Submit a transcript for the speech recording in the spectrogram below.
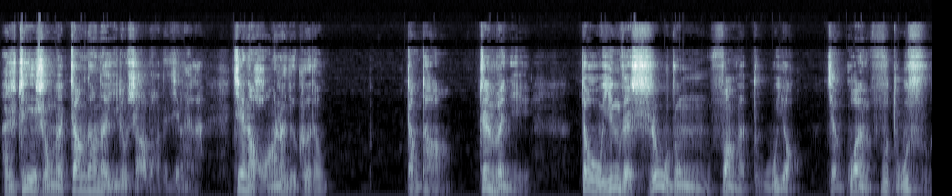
而是这时候呢，张汤呢一路小跑的进来了，见到皇上就磕头。张汤，朕问你，窦婴在食物中放了毒药。将灌夫毒死，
